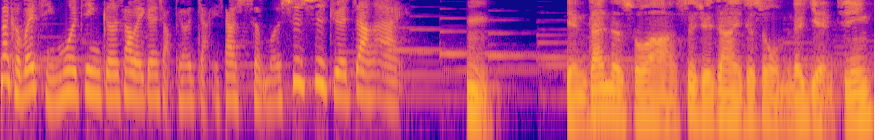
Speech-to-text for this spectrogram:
那可不可以请墨镜哥稍微跟小朋友讲一下什么是视觉障碍？嗯，简单的说啊，视觉障碍就是我们的眼睛，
